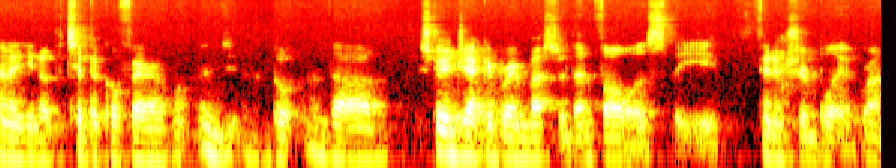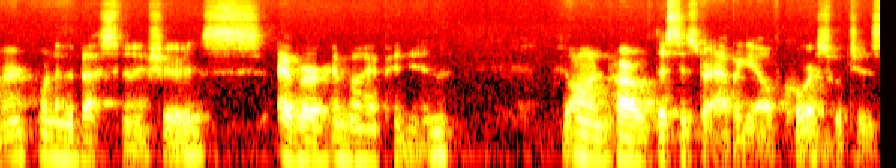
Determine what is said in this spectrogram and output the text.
kind of you know the typical. The, the straight jacket Brainbuster then follows the finisher Blade Runner, one of the best finishers ever in my opinion. on par with the Sister Abigail, of course, which is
